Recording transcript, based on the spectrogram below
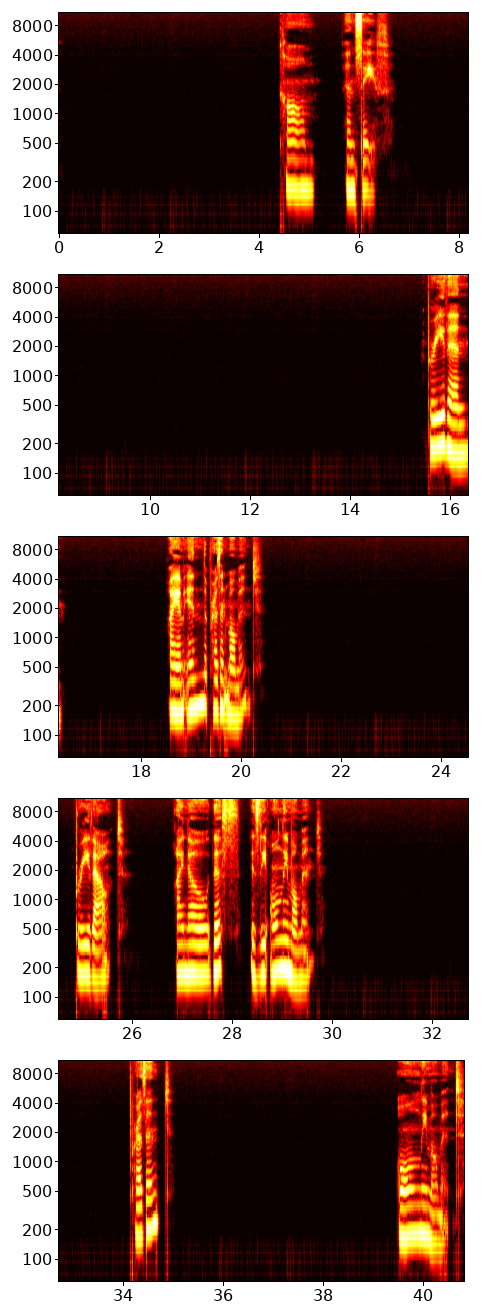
Calm and safe. Breathe in. I am in the present moment. Breathe out. I know this is the only moment. Present. Only moment.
